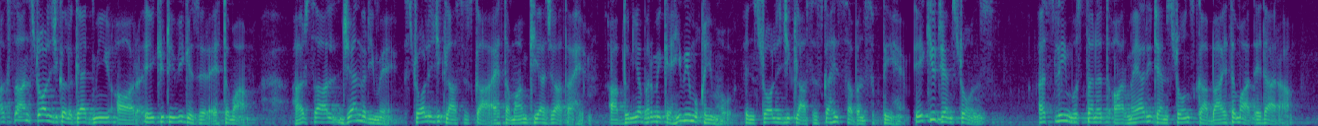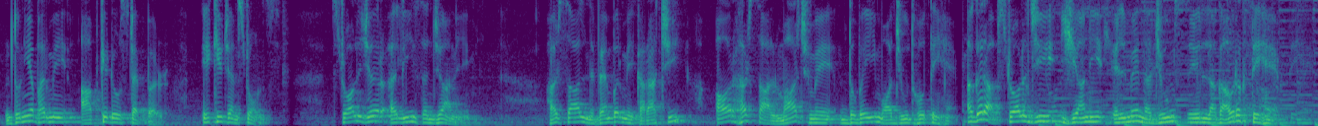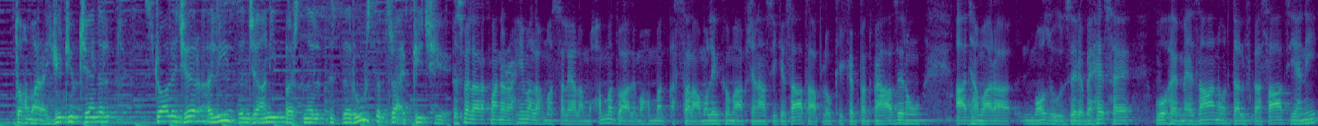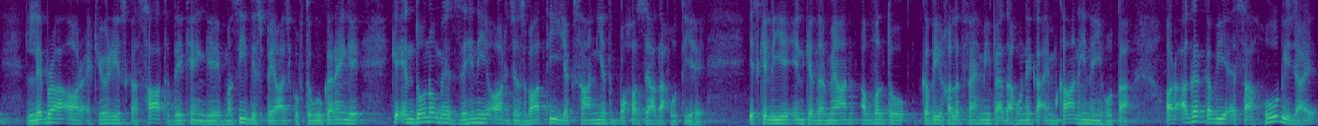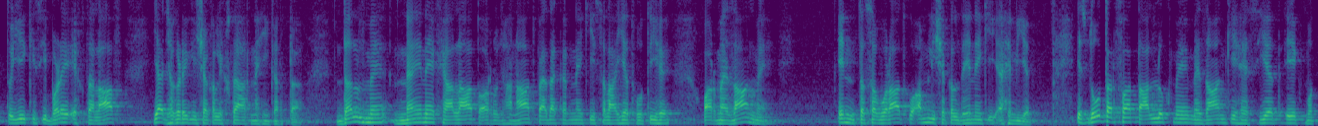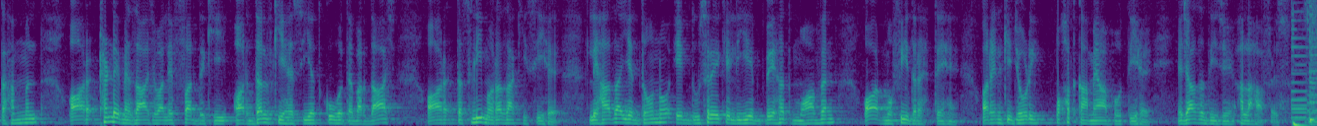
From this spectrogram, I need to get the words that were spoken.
Pakistan astrological academy और ए Q T V के जेर अहतमाम हर साल जनवरी में एस्ट्रोलॉजी क्लासेस का अहतमाम किया जाता है। आप दुनिया भर में कहीं भी मुकीम हो, इन एस्ट्रोलॉजी क्लासेस का हिस्सा बन सकते हैं। ए क्यू जेमस्टोन्स असली, मुस्तनद और मयारी जेमस्टोन्स का बातमाद इदारा। दुनिया भर में आपके डोर स्टेप पर A Q gemstones astrologer Ali Janjani, हर साल नवंबर में कराची और हर साल मार्च में दुबई मौजूद होते हैं। अगर आप एस्ट्रोलॉजी यानी इल्म नजूम से लगाव रखते हैं तो हमारा YouTube channel astrologer Ali Janjani personal ज़रूर सब्सक्राइब कीजिए। बसमीम मोहम्मद वाल मोहम्मद, अस्सलाम आप शनासी के साथ, आप लोग की खिदमत में हाजिर हूँ। आज हमारा मौजू ज़र बहस है वो है मैज़ान और तल्फ का साथ, यानी लिब्रा और एक्वेरियस का साथ देखेंगे। मज़ीद इस पर आज गुफ्तु करेंगे कि इन दोनों में जहनी और जज्बाती यकसानियत बहुत ज़्यादा होती है। इसके लिए इनके दरमियान अव्वल तो कभी गलत फहमी पैदा होने का इम्कान ही नहीं होता और अगर कभी ऐसा हो भी जाए तो ये किसी बड़े इख्तलाफ या झगड़े की शक्ल इख्तियार नहीं करता। दल्व में नए नए ख्याल और रुझान पैदा करने की सलाहियत होती है और मैज़ान में इन तस्वुरात को अमली शक्ल देने की अहलियत। इस दो तरफ़ा ताल्लुक़ में मेज़ान की हैसियत एक मतहमल और ठंडे मिजाज वाले फ़र्द की और दल्व की हैसियत क़वत बर्दाश्त और तस्लीम और रज़ा की सी है। लिहाजा ये दोनों एक दूसरे के लिए बेहद मुआवन और मुफीद रहते हैं और इनकी जोड़ी बहुत कामयाब होती है। इजाज़त दीजिए, अल्लाह हाफिज़।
